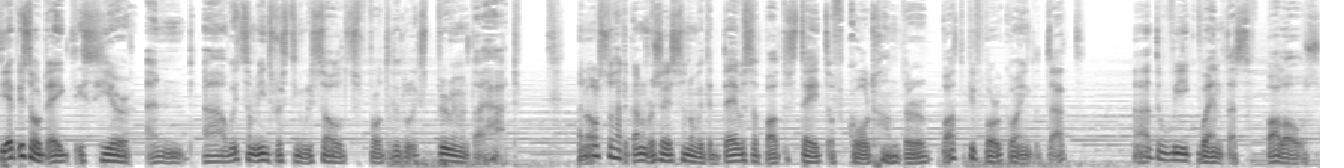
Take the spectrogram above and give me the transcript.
The episode 8 is here and uh, with some interesting results for the little experiment I had. And also had a conversation with the devs about the state of Gold Hunter, but before going to that, uh, the week went as follows.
